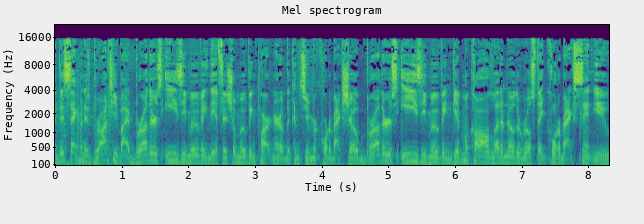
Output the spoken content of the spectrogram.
And this segment is brought to you by Brothers Easy Moving, the official moving partner of the Consumer Quarterback Show. Brothers Easy Moving. Give them a call. Let them know the real estate quarterback sent you.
